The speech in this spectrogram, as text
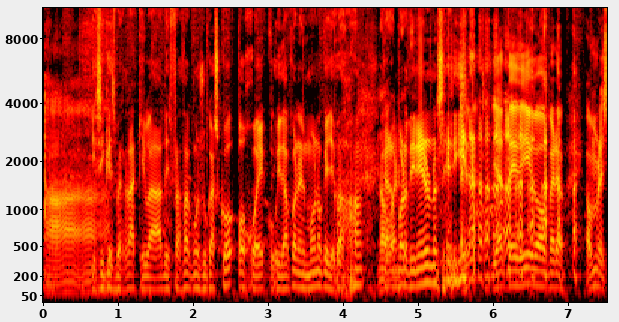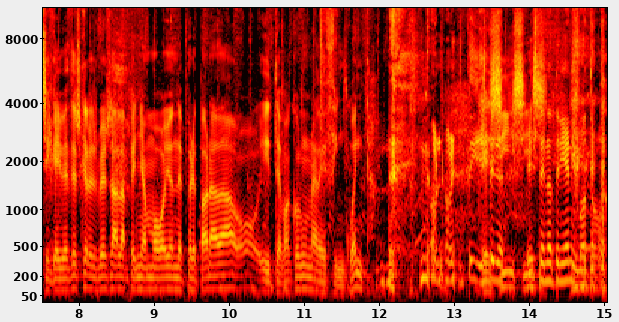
Ah. Y sí que es verdad que iba disfrazado con su casco. Ojo, eh, cuidado con el mono que llevaba. No, bueno. por dinero no sería. Ya te digo, pero hombre, sí que hay veces que les ves a la peña mogollón de preparada oh, y te va con una de 50. no, no, este, este no- sí, sí, este sí. no tenía ni moto.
